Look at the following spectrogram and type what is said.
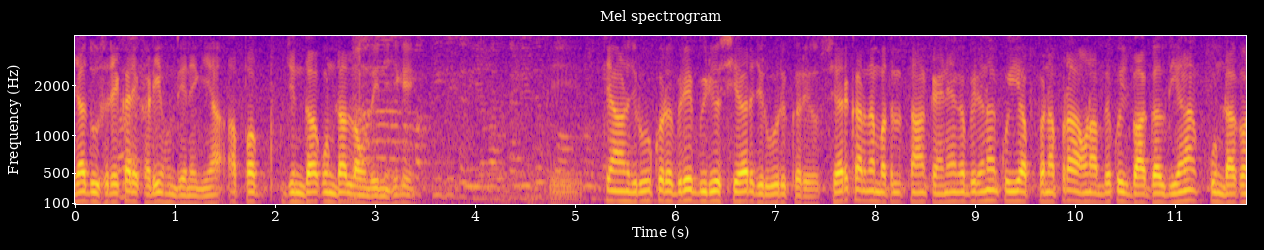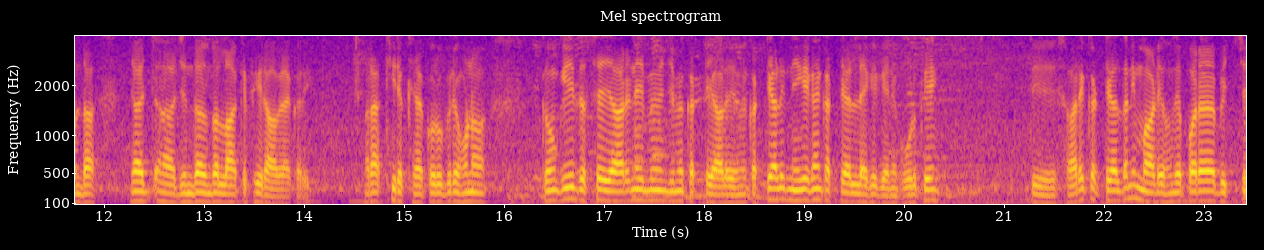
ਜਾਂ ਦੂਸਰੇ ਘਰੇ ਖੜੀ ਹੁੰਦੀਆਂ ਨੇਗੀਆਂ। ਆਪਾਂ ਜਿੰਦਾ ਕੁੰਡਾ ਲਾਉਂਦੇ ਨਹੀਂ ਹੈਗੇ। ਤੇ ਧਿਆਨ ਜ਼ਰੂਰ ਕਰੋ ਵੀਰੇ ਵੀਡੀਓ ਸ਼ੇਅਰ ਜ਼ਰੂਰ ਕਰਿਓ। ਸ਼ੇਅਰ ਕਰਨ ਦਾ ਮਤਲਬ ਤਾਂ ਕਹਿਣੇ ਆਗਾ ਵੀਰੇ ਨਾ ਕੋਈ ਆਪਣਾ ਭਰਾ ਹੁਣ ਆਪਦੇ ਕੋਈ ਬਾਗਲ ਦੀ ਹੈ ਨਾ, ਕੁੰਡਾ ਕੁੰਡਾ ਜਾਂ ਜਿੰਦਾ ਹੁੰਦਾ ਲਾ ਕੇ ਫੇਰ ਆਵਿਆ ਕਰੇ। ਰਾਖੀ ਰੱਖਿਆ ਕਰੋ ਵੀਰੇ ਹੁਣ, ਕਿਉਂਕਿ ਇਹ ਦੱਸੇ ਜਾ ਰਹੇ ਨੇ ਵੀ ਜਿਵੇਂ ਕੱਟੇ ਵਾਲੇ, ਜਿਵੇਂ ਕੱਟੇ ਵਾਲੇ ਨਹੀਂ ਗਏ ਕਹਿੰਦੇ ਕੱਟੇ ਵਾਲੇ ਲੈ ਕੇ ਗਏ ਨੇ ਖੋਲ ਕੇ। ਤੇ ਸਾਰੇ ਕੱਟੇ ਵਾਲੇ ਤਾਂ ਨਹੀਂ ਮਾੜੇ ਹੁੰਦੇ, ਪਰ ਵਿੱਚ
